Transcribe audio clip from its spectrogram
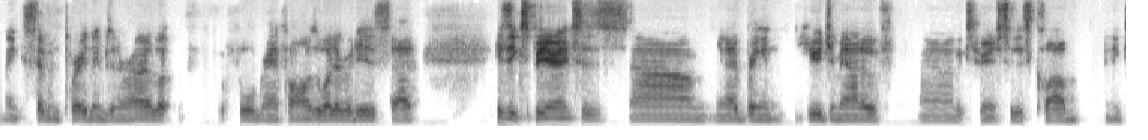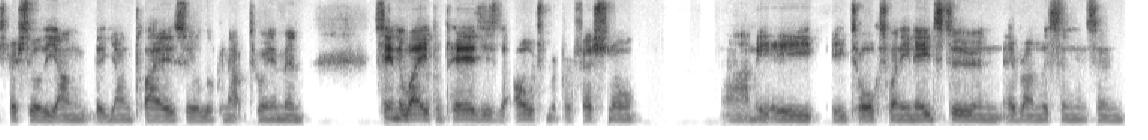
I think seven prelims in a row, look, four grand finals or whatever it is. So his experience is, um, you know, bringing a huge amount of um, experience to this club, and especially all the young the young players who are looking up to him and seeing the way he prepares. He's the ultimate professional. Um, he, he, he talks when he needs to, and everyone listens. And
